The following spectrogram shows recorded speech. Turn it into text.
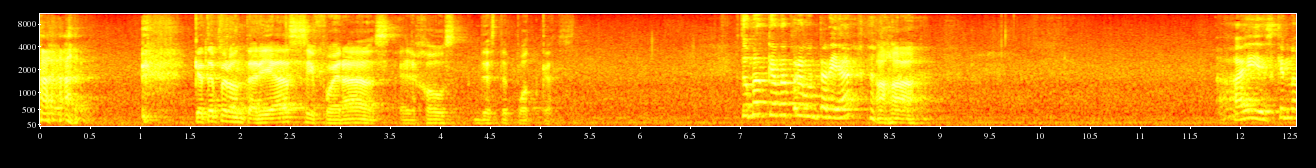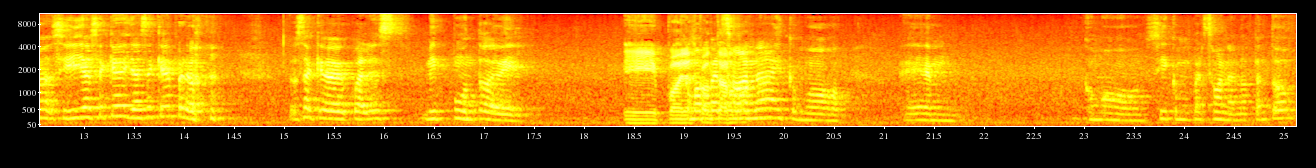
¿Qué te preguntarías si fueras el host de este podcast? ¿Tú qué me preguntarías? Ajá. Ay, es que no, sí, ya sé que, ya sé que, pero, o sea, que, ¿cuál es mi punto vista? Y podrías como persona y como, em, como, sí, como persona, no tanto,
